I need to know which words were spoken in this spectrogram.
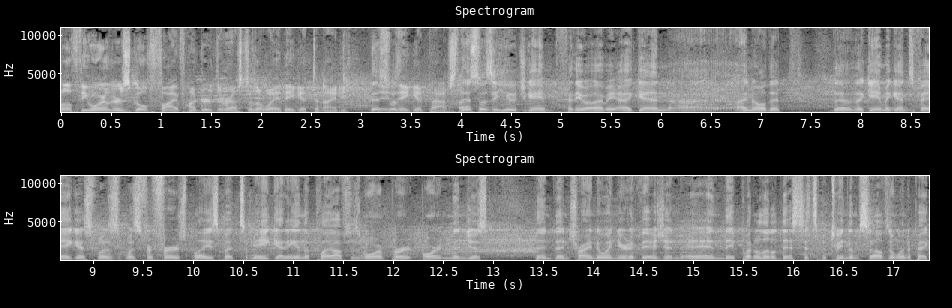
Well, if the Oilers go 500 the rest of the way, they get to 90. This they, was- they get past that. This was a huge game for the. I mean, again, uh, I know that the the game against Vegas was was for first place, but to me, getting in the playoffs is more important than just than, than trying to win your division. And they put a little distance between themselves and Winnipeg.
